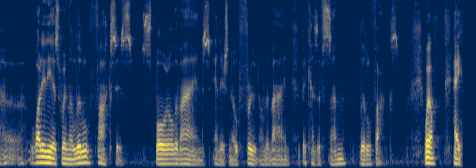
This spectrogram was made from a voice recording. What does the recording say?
uh, what it is when the little foxes spoil the vines and there's no fruit on the vine because of some little fox. Well, hey,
